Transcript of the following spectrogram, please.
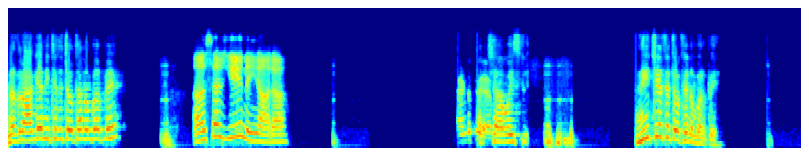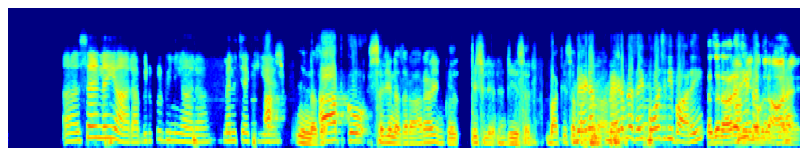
नज़र आ गया नीचे से चौथा नंबर पे? अ, सर ये नहीं आ रहा। एंड पे अच्छा वो इसलिए नीचे से चौथे नंबर पे। अ, सर नहीं आ रहा बिल्कुल भी नहीं आ रहा। मैंने चेक किया है। नज़र आपको सर ये नज़र आ रहा है इनको पिछले जी सर बाकी सब मैडम आ मैडम ना सही पहुँच नहीं पा रही। नज़र आ रहा है नज़र आ रहा है।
